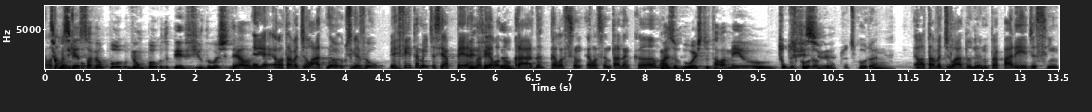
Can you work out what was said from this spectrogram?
Ela Você conseguia só ver um, pouco, ver um pouco do perfil do rosto dela? Né? É, ela tava de lado. Não, eu conseguia ver o, perfeitamente, assim, a perna Perfeita. dela dobrada, ela, ela sentada na cama. Mas o rosto tava meio. Tudo escuro. Tudo escuro, é. hum. Ela tava de lado olhando pra parede, assim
